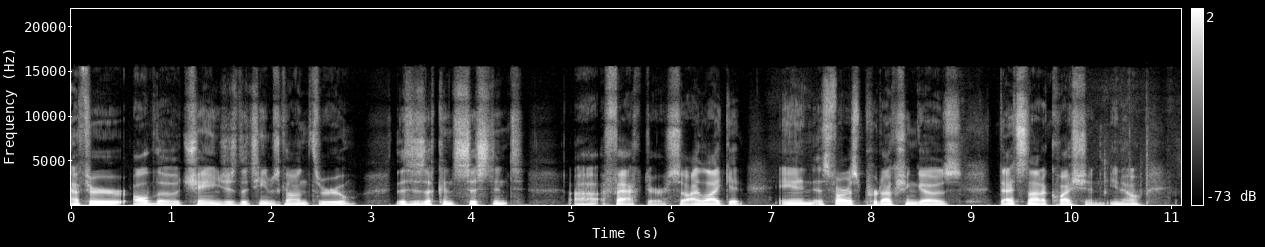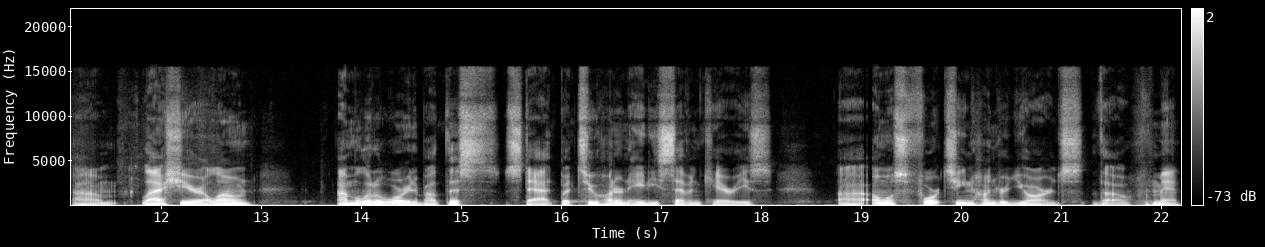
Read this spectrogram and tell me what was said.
after all the changes the team's gone through, this is a consistent uh, factor. So I like it. And as far as production goes, that's not a question. You know, um, last year alone, I'm a little worried about this stat, but 287 carries, uh, almost 1,400 yards, though. Man,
